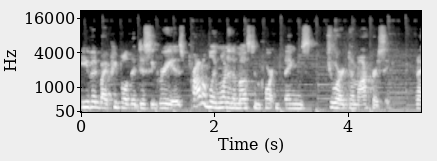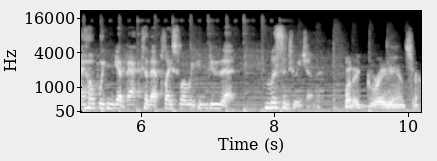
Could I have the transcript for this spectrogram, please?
even by people that disagree, is probably one of the most important things to our democracy. And I hope we can get back to that place where we can do that and listen to each other. What a great answer.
